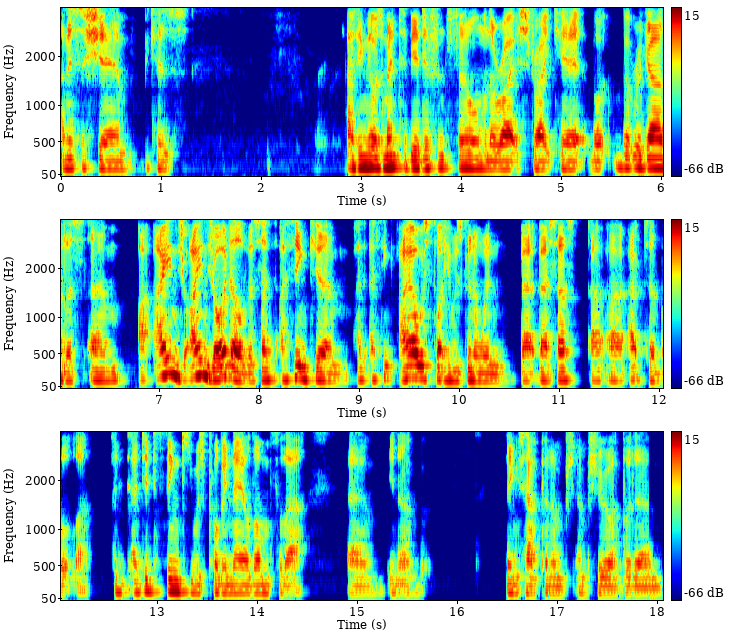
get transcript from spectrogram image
and it's a shame because I think that was meant to be a different film and the writer strike hit. But but regardless, um, I I, enjoy, I enjoyed Elvis. I, I think um, I, I think I always thought he was going to win Be- best uh, uh, actor. Butler, I, I did think he was probably nailed on for that. Um, you know, things happen. I'm I'm sure, but um,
